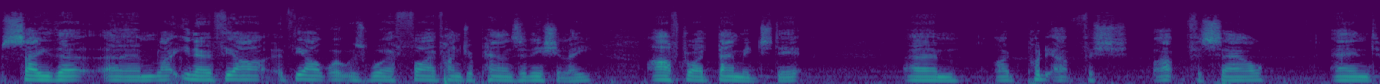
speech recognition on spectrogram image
say that, um, like you know, if the art if the artwork was worth five hundred pounds initially, after I damaged it, um, I'd put it up for sh- up for sale, and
